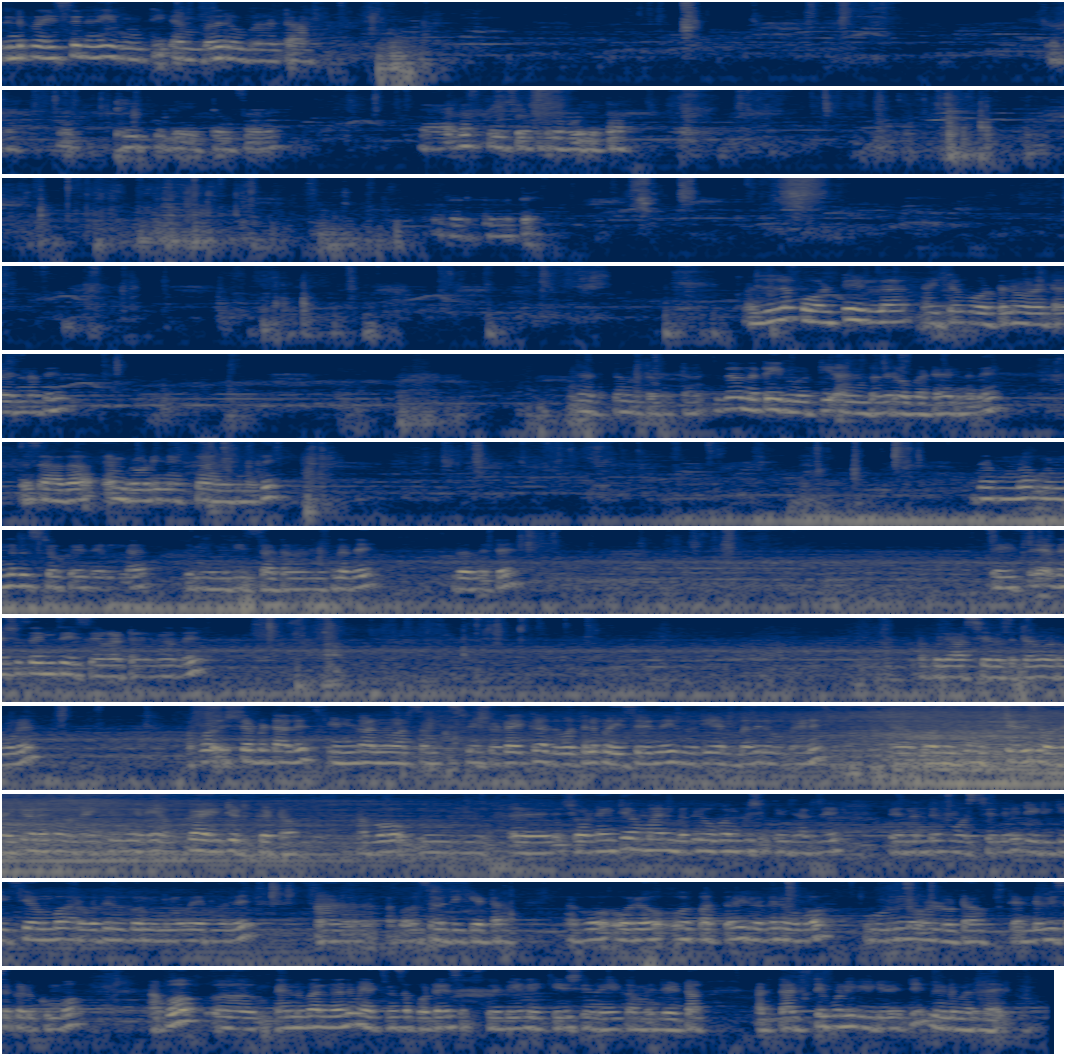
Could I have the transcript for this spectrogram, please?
ഇതിന്റെ ഇതിന്റെ പ്രൈസ് വരുന്നത് ഇരുന്നൂറ്റി എൺപത് രൂപ കേട്ടോ. അടിപൊളി ഐറ്റംസ് ആണ്. വേറെ സ്ക്രീൻഷോട്ട് എടുത്ത് പോയി കേട്ടോ. അടുത്ത് നിന്നിട്ട് നല്ല ക്വാളിറ്റി ഉള്ള ഐറ്റം കോട്ടൺ വേണ്ടിട്ടാ വരുന്നത്. അടുത്ത വന്നിട്ട് കേട്ടോ ഇത് വന്നിട്ട് ഇരുന്നൂറ്റി അൻപത് രൂപ ആയിട്ടാണ് വരുന്നത് സാധാ എംബ്രോയിഡറി നെക്കാണ് വരുന്നത്. ഇത് നമ്മൾ മുന്നേ സ്റ്റോക്ക് ചെയ്തിട്ടുള്ള മൂന്ന് പീസായിട്ടാണ് കാണിക്കുന്നത് ഇത് വന്നിട്ട് സൈസ് ഏകദേശം സെയിം സൈസുകളായിട്ടാണ് വരുന്നത്. അപ്പോൾ ലാസ്റ്റ് എടുത്തിട്ടാണ് പറഞ്ഞത്. അപ്പോൾ ഇഷ്ടപ്പെട്ടാൽ സ്ക്രീൻ കാണുന്ന വാട്സപ്പ് സ്ക്രീൻഷോട്ട് അയക്കുക അതുപോലെ തന്നെ പ്രൈസ് വരുന്നത് ഇരുന്നൂറ്റി എൺപത് രൂപയാണ് അപ്പോൾ നിങ്ങൾക്ക് മിക്സ് ചെയ്ത് ഷോർട്ടായിട്ട് വരെ ഷോർട്ടായിട്ട് ഇങ്ങനെ ഒക്കെ ആയിട്ട് എടുക്കട്ടോ അപ്പോൾ ഷോർട്ടായിട്ട് ആകുമ്പോൾ അൻപത് രൂപ നമുക്ക് ഷിപ്പിംഗ് ചാർജ് വരുന്നുണ്ട്. പോസ്റ്റിൽ ഡി ഡി ടി സി ആകുമ്പോൾ അറുപത് രൂപ മിനിമം വരുന്നത്. അപ്പോൾ ശ്രദ്ധിക്കട്ടോ അപ്പോൾ ഓരോ പത്തോ ഇരുപത് രൂപ കൂടുന്നുള്ളൂ കേട്ടോ രണ്ട് പീസൊക്കെ എടുക്കുമ്പോൾ അപ്പോൾ എന്ന് പറഞ്ഞാൽ മാക്സിമം സപ്പോർട്ട് ചെയ്യുക സബ്സ്ക്രൈബ് ചെയ്യുക ലൈക്ക് ചെയ്യുക ഷെയർ ചെയ്യുക കമന്റ് കേട്ടോ അടുത്ത അടിപൊളി വീഡിയോ ആയിട്ട് വീണ്ടും വരുന്നതായിരിക്കും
